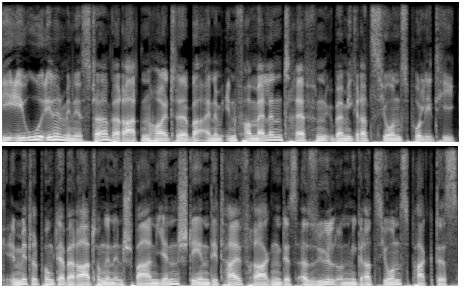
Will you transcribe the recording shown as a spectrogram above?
Die EU-Innenminister beraten heute bei einem informellen Treffen über Migrationspolitik. Im Mittelpunkt der Beratungen in Spanien stehen Detailfragen des Asyl- und Migrationspaktes,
